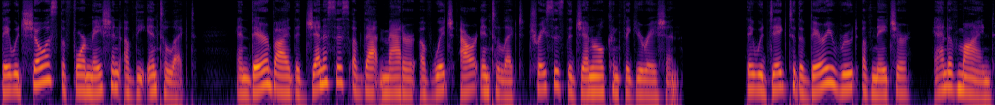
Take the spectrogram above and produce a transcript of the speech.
they would show us the formation of the intellect, and thereby the genesis of that matter of which our intellect traces the general configuration they would dig to the very root of nature and of mind.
